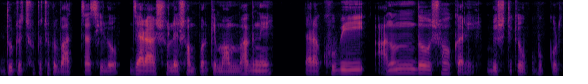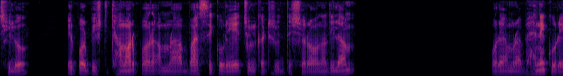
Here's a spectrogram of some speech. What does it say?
দুটো ছোট ছোট বাচ্চা ছিল যারা আসলে সম্পর্কে মাম ভাগ্নে তারা খুবই আনন্দ সহকারে বৃষ্টিকে উপভোগ করছিল। এরপর বৃষ্টি থামার পর আমরা বাসে করে চুলকাটির উদ্দেশ্যে রওনা দিলাম। পরে আমরা ভ্যানে করে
